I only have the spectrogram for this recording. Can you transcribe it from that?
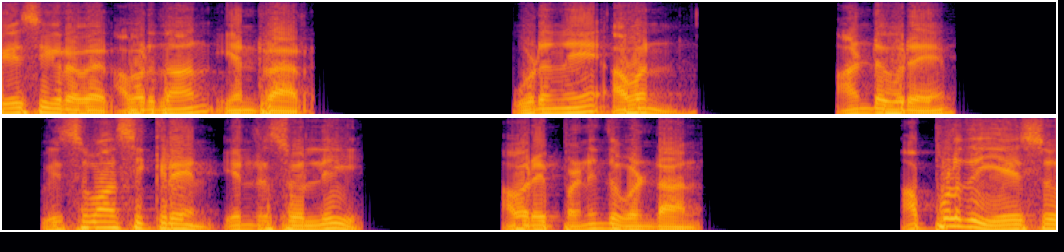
பேசுகிறவர் அவர்தான் என்றார். உடனே அவன் ஆண்டவரே விசுவாசிக்கிறேன் என்று சொல்லி அவரை பணிந்து கொண்டான். அப்பொழுது இயேசு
